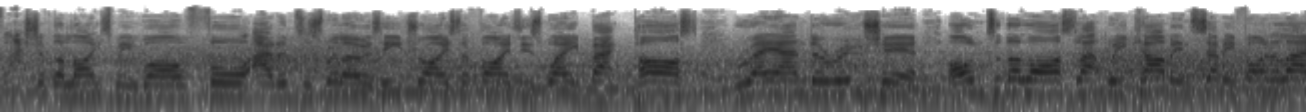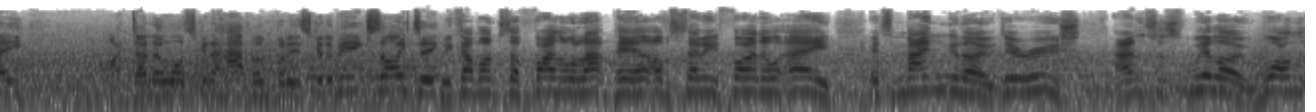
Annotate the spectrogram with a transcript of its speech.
flash of the lights, meanwhile, for Adam Siswillo as he tries to find his way back past Rayan Derrouiche here. Onto the last lap we come in semi final A. I don't know what's going to happen, but it's going to be exciting. We come on to the final lap here of semi-final A. It's Mangano, Derrouiche, and Saswillo. One,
